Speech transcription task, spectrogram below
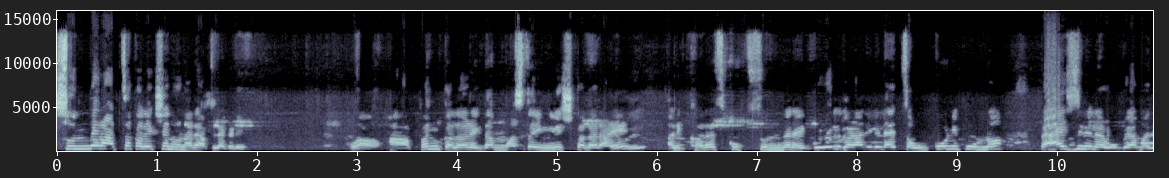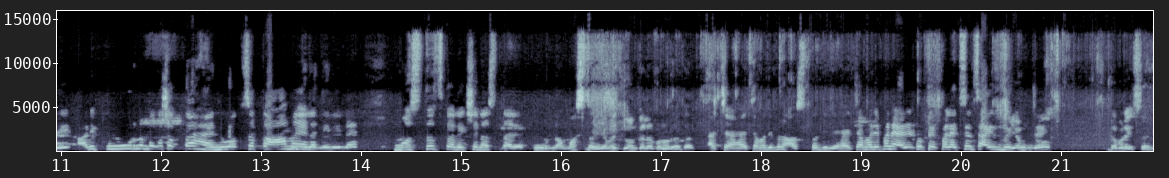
सुंदर आजचं कलेक्शन होणार आहे आपल्याकडे. वाव हा पण कलर एकदम मस्त इंग्लिश कलर आहे. आणि खरंच खूप सुंदर आहे. गोल गळा दिलेला आहे चौकोनी पूर्ण पॅच दिलेला आहे उभ्यामध्ये. आणि पूर्ण बघू शकता हँडवर्कचं काम याला दिलेलं आहे. मस्तच कलेक्शन असणार आहे पूर्ण मस्त. दोन कलर बनवले जातात. अच्छा ह्याच्यामध्ये पण असतं दिले. ह्याच्यामध्ये पण L two triple XL size भेटून जाईल. डबल एक्सएल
